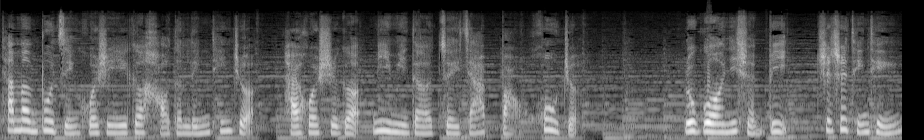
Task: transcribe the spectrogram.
他们不仅会是一个好的聆听者，还会是个秘密的最佳保护者。如果你选 B，吃吃停停，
